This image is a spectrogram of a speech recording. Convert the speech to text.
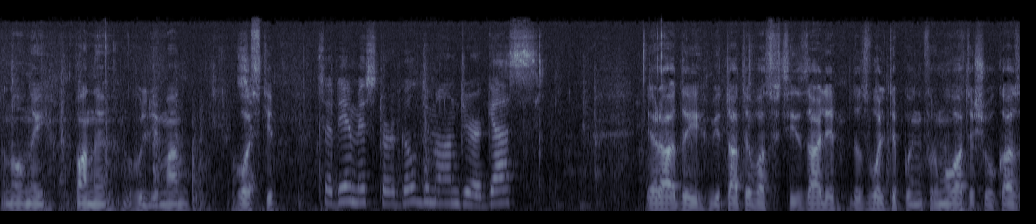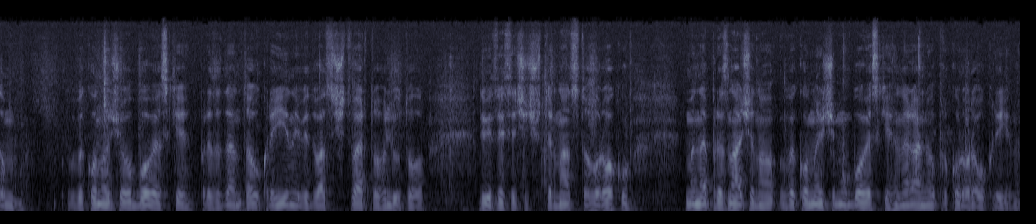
Шановний пане Гульдіман, гості, So, dear Mr. Goldiman, dear guests, я радий вітати вас в цій залі. Дозвольте поінформувати, що указом виконуючого обов'язки президента України від 24 лютого 2014 року мене призначено виконуючим обов'язки Генерального прокурора України.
